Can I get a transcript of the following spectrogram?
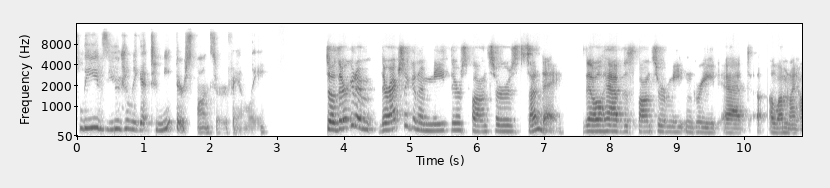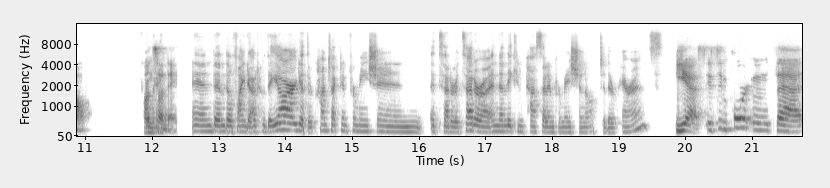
plebes usually get to meet their sponsor family? So they're going to they're actually going to meet their sponsors Sunday they'll have the sponsor meet and greet at Alumni Hall on okay. Sunday. And then they'll find out who they are, get their contact information, et cetera, et cetera. And then they can pass that information off to their parents. Yes, it's important that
